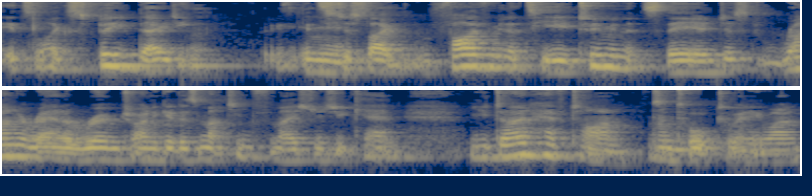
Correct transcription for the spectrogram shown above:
It's like speed dating. It's yeah. just like five minutes here, two minutes there, and just run around a room trying to get as much information as you can. You don't have time to mm. talk to anyone.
